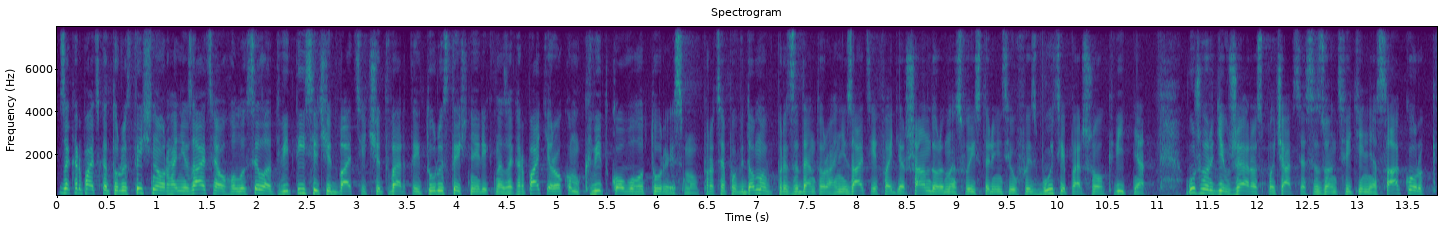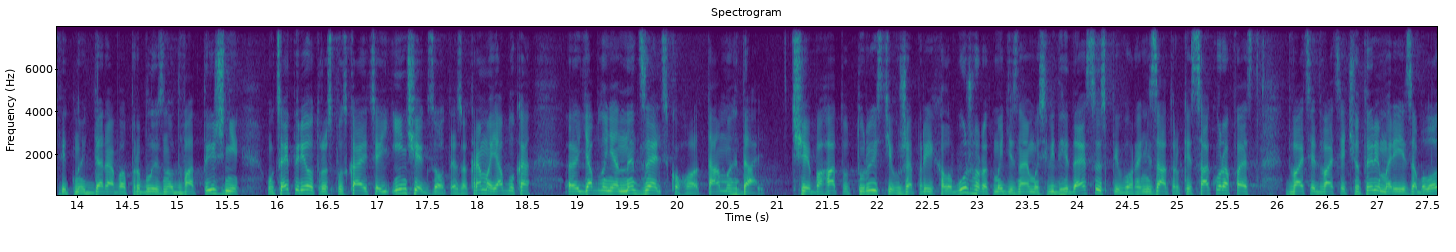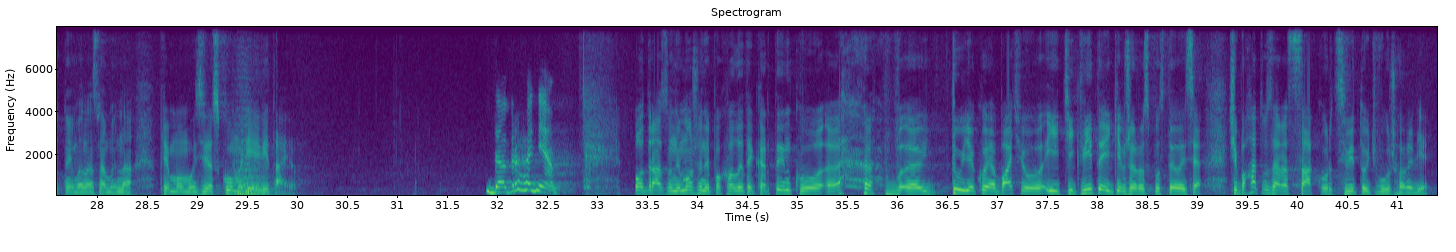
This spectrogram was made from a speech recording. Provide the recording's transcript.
Закарпатська туристична організація оголосила 2024 туристичний рік на Закарпатті роком квіткового туризму. Про це повідомив президент організації Федір Шандор на своїй сторінці у Фейсбуці 1 квітня. В Ужгороді вже розпочався сезон цвітіння сакур. Квітнуть дерева приблизно два тижні. У цей період розпускаються й інші екзоти, зокрема яблука е, яблуня Недзельського та мигдаль. Чи багато туристів вже приїхало в Ужгород? Ми дізнаємось від гідеси, співорганізаторки Сакура Фест 2024 Марії Заболотної. Вона з нами на прямому зв'язку. Марія, вітаю. Доброго дня. Одразу не можу не похвалити картинку, е, е, ту, яку я бачу, і ті квіти, які вже розпустилися. Чи багато зараз сакур цвітуть в Ужгороді?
